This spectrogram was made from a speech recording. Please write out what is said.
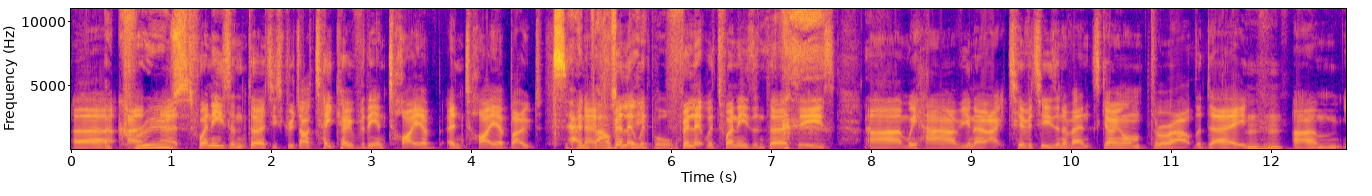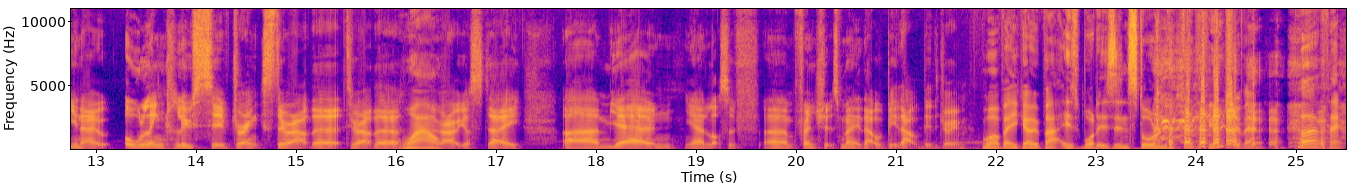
Uh, A cruise? twenties and thirties cruise. I'll take over the entire entire boat. You know, 10,000 fill it people. with fill it with twenties and thirties. um, we have you know activities and events going on throughout the day. Mm-hmm. Um, you know, all inclusive drinks throughout the throughout the Wow. throughout your stay. Um, yeah, and yeah, lots of um, friendships made. That would be that would be the dream. Well, there you go. That is what is in store in the, for the future then. Perfect.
